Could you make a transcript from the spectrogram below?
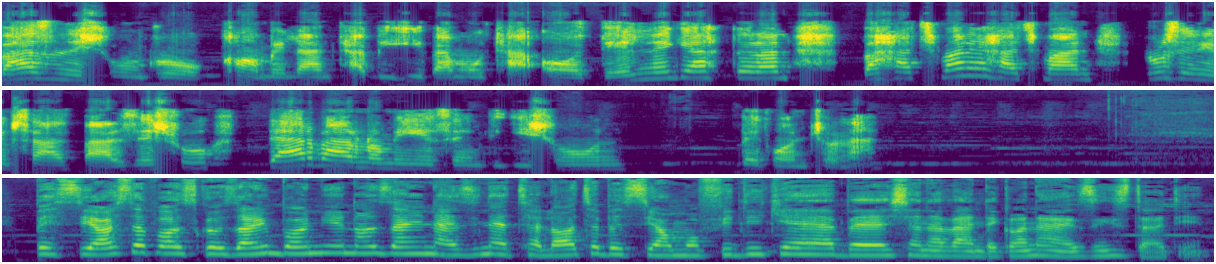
وزنشون رو کاملا طبیعی و متعادل نگه دارن و حتما حتما روز نیم ساعت ورزش رو در برنامه زندگیشون بگنجونن. بسیار سپاسگزاریم. بانی نازنین از این اطلاعات بسیار مفیدی که به شنوندگان عزیز دادین.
